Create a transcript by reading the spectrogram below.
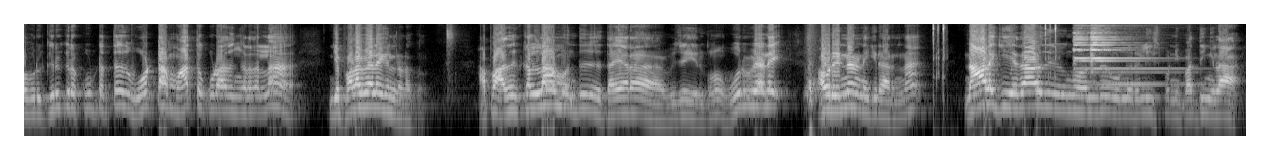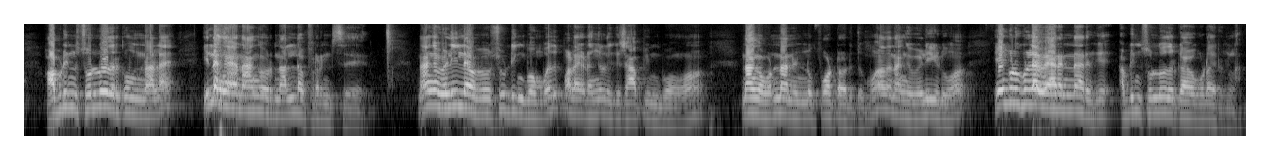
அவருக்கு இருக்கிற கூட்டத்தை அது ஓட்டாக மாற்றக்கூடாதுங்கிறதெல்லாம் இங்கே பல வேலைகள் நடக்கும். அப்போ அதுக்கெல்லாம் வந்து தயாராக விஜய் இருக்கணும். ஒருவேளை அவர் என்ன நினைக்கிறாருன்னா நாளைக்கு ஏதாவது இவங்க வந்து ஒன்று ரிலீஸ் பண்ணி பார்த்தீங்களா அப்படின்னு சொல்வதற்கு முன்னால் இல்லைங்க நாங்கள் ஒரு நல்ல ஃப்ரெண்ட்ஸு நாங்கள் வெளியில் ஷூட்டிங் போகும்போது பல இடங்களுக்கு ஷாப்பிங் போவோம். நாங்கள் ஒன்றா நின்று ஃபோட்டோ எடுத்துப்போம். அதை நாங்கள் வெளியிடுவோம். எங்களுக்குள்ளே வேறு என்ன இருக்குது அப்படின்னு சொல்வதற்காக கூட இருக்கலாம்.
